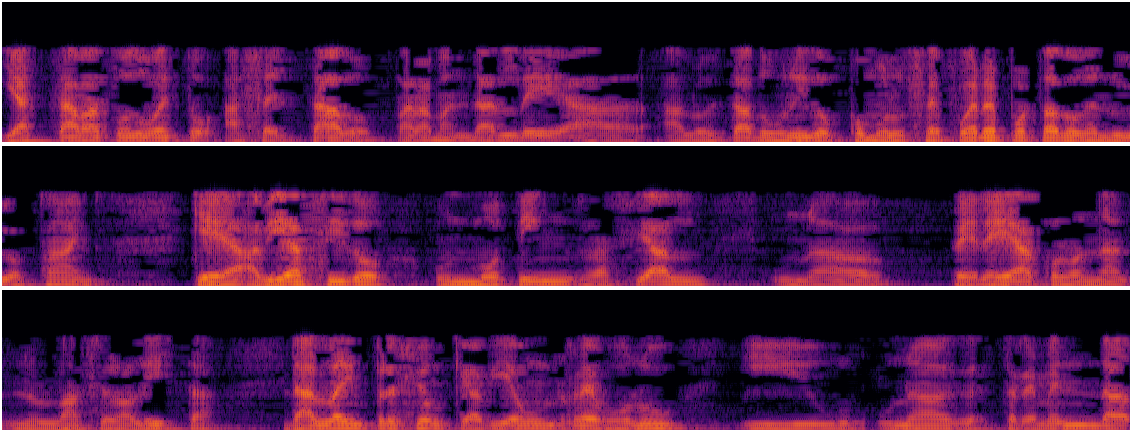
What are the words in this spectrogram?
ya estaba todo esto acertado para mandarle a, los Estados Unidos, como se fue reportado en New York Times, que había sido un motín racial, una pelea con los, nacionalistas, dar la impresión que había un revolú y una tremenda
